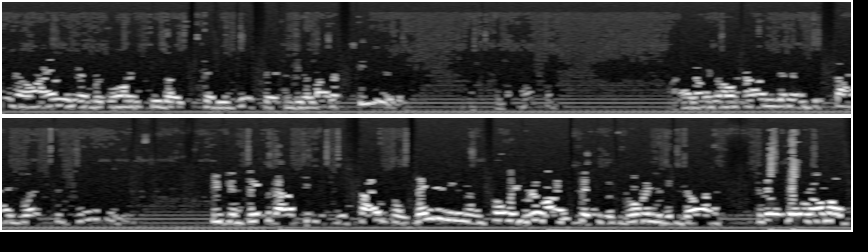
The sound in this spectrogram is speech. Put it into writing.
You know, I remember going through those stages. There can be a lot of fear. I don't know how I'm going to decide what to do. You can think about these disciples. They didn't even fully realize that it was going to be done. They, they were almost,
